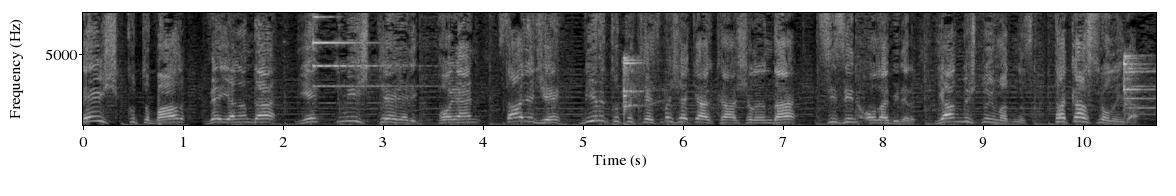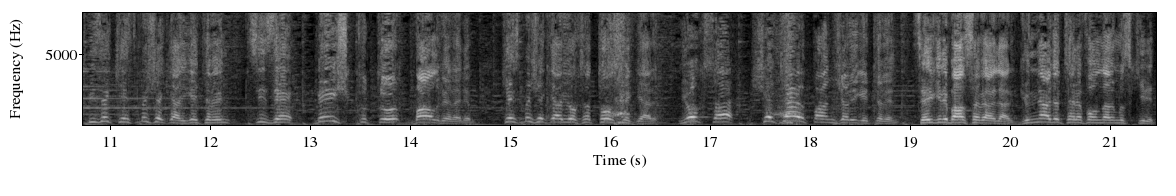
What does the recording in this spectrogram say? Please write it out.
5 kutu bal ve yanında 70 TL'lik polen sadece bir kutu kesme şeker karşılığında sizin olabilir. Yanlış duymadınız. Takas yoluyla bize kesme şeker getirin size 5 kutu bal verelim. Kesme şeker yoksa toz şeker, yoksa şeker pancarı getirin. Sevgili bal severler, günlerdir telefonlarımız kilit.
